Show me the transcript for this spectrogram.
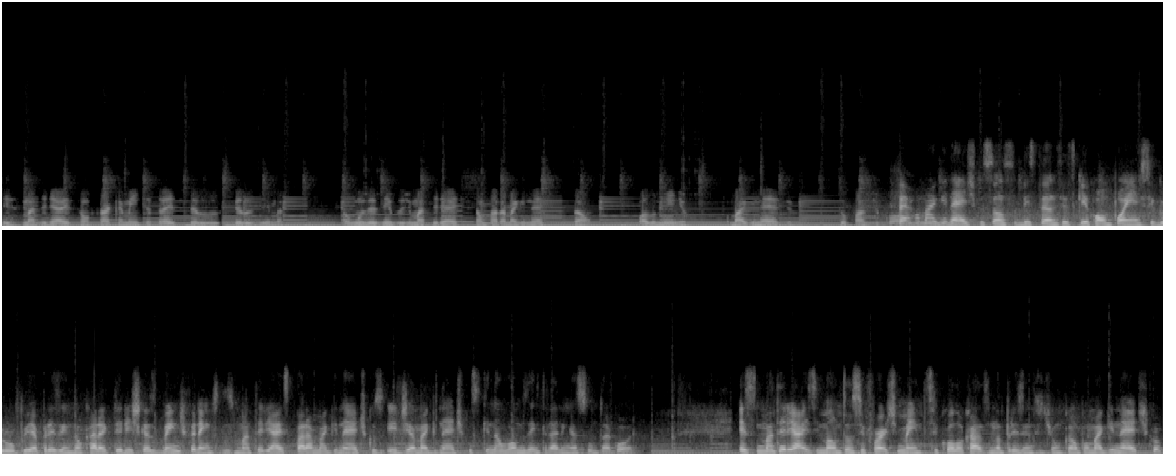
Esses materiais são fracamente atraídos pelos, pelos ímãs. Alguns exemplos de materiais que são paramagnéticos são o alumínio, o magnésio, Ferromagnéticos são substâncias que compõem esse grupo e apresentam características bem diferentes dos materiais paramagnéticos e diamagnéticos que não vamos entrar em assunto agora. Esses materiais imantam-se fortemente se colocados na presença de um campo magnético.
